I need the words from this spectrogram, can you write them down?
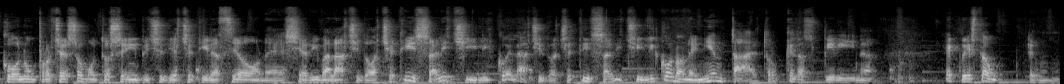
con un processo molto semplice di acetilazione. Si arriva all'acido acetilsalicilico e l'acido acetilsalicilico non è nient'altro che l'aspirina. E questo è un, è un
